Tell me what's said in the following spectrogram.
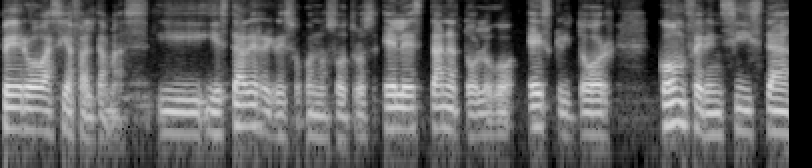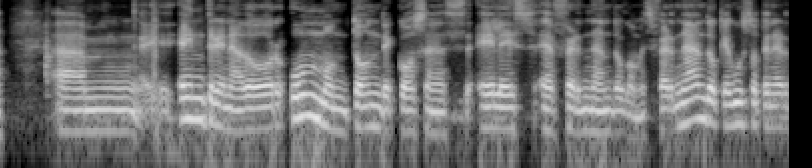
pero hacía falta más y, y está de regreso con nosotros. Él es tanatólogo, escritor, conferencista, eh, entrenador, un montón de cosas. Él es eh, Fernando Gómez. Fernando, qué gusto tener,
